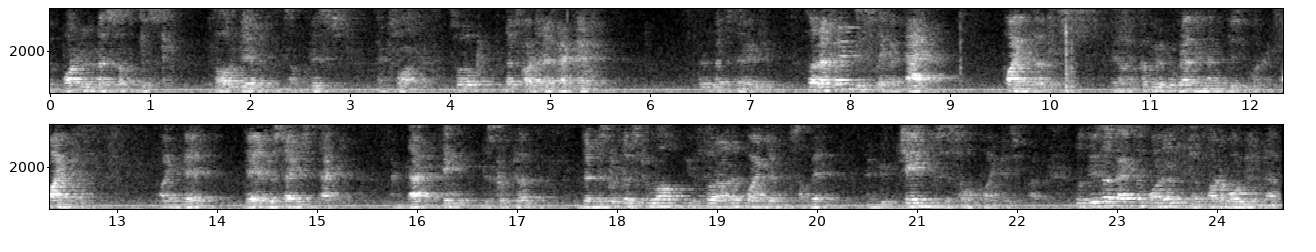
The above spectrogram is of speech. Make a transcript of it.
The bottleness of this is all there in some list and so on. So that's called a referent. And that's the idea. So referent is like a tag, pointer. You know, in computer programming languages you call it pointer. Point there, there resides that, and that thing descriptor. The descriptor is too long, you store another pointer somewhere, and you change the system of pointers you have. So these are kinds of models which are thought about in, uh,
